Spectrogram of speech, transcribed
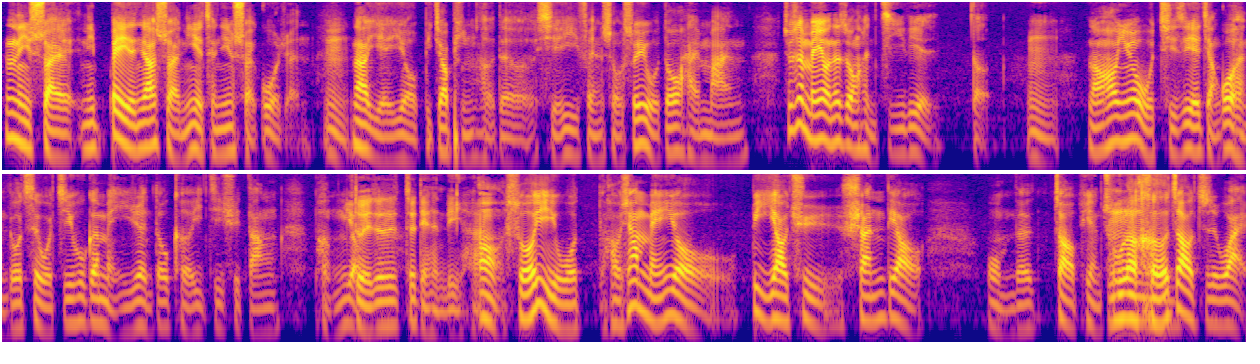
那你甩你被人家甩，你也曾经甩过人。嗯，那也有比较平和的协议分手，所以我都还蛮就是没有那种很激烈的。嗯，然后因为我其实也讲过很多次，我几乎跟每一任都可以继续当朋友。对，这是这点很厉害。嗯，所以我好像没有必要去删掉。我们的照片除了合照之外，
